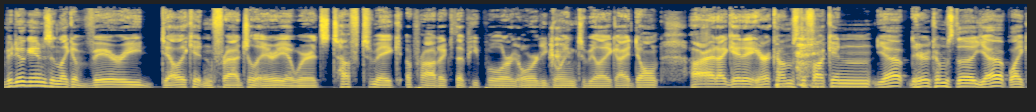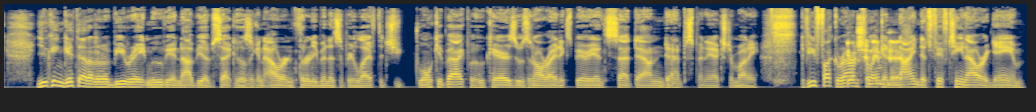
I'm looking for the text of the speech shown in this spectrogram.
video games in like a very delicate and fragile area where it's tough to make a product that people are already going to be like, I don't. All right, I get it. Here comes the fucking yep. Here comes the yep. Like you can get that out of a B-rate movie and not be upset because it was like an hour and thirty minutes of your life that you won't get back. But who cares? It was an all right experience. Sat down and didn't have to spend any extra money. If you fuck around for like a nine to fifteen hour game,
